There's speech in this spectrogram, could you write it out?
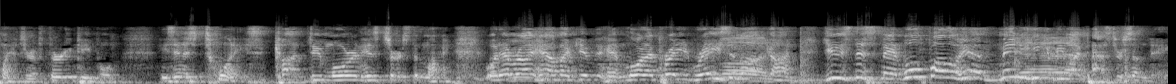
planter of 30 people. He's in his 20s. God, do more in his church than mine. Whatever I have, I give to him. Lord, I pray you raise him up, God. Use this man. We'll follow him. Maybe he can be my pastor someday.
